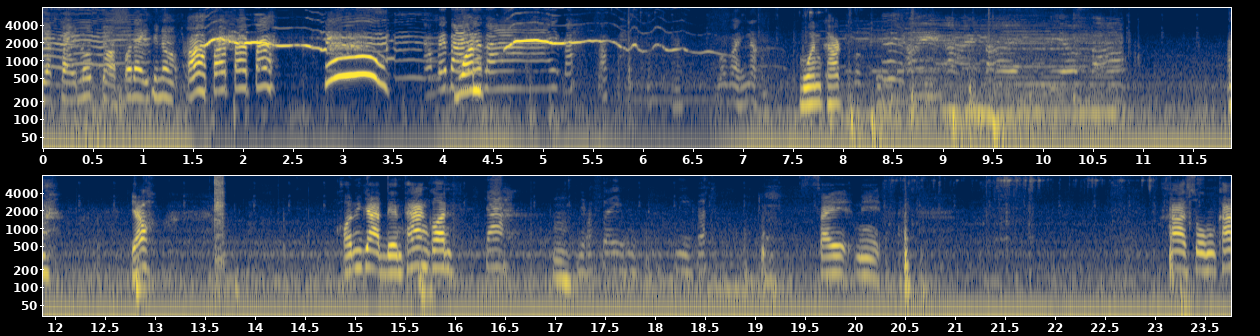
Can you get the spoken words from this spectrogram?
อยากไปรถจอดก็ได้พี่น้องอะไปไปไปวู้ เอาบ๊ายบายม่วน บ๊ายบายไปไปบ่ไหวแล้วมวนคัก เดี๋ยว ขออนุญาตเดินทางก่อน จ้ะอืม เดี๋ยวใส่นี่ก็ใส่นี่ ค่าทรงค่า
